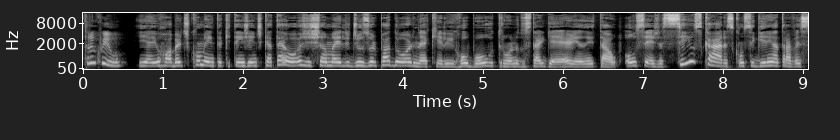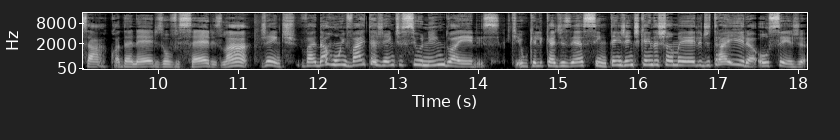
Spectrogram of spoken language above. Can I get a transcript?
tranquilo. E aí o Robert comenta que tem gente que até hoje chama ele de usurpador, né? Que ele roubou o trono dos Targaryen e tal. Ou seja, se os caras conseguirem atravessar com a Daenerys ou Viserys lá, gente, vai dar ruim, vai ter gente se unindo a eles. O que ele quer dizer é assim, tem gente que ainda chama ele de traíra, ou seja,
